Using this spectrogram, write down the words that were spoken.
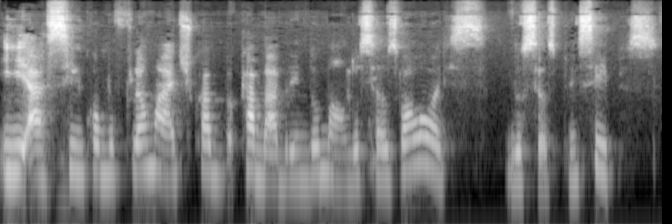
e assim como o fleumático acabar abrindo mão dos seus valores, dos seus princípios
